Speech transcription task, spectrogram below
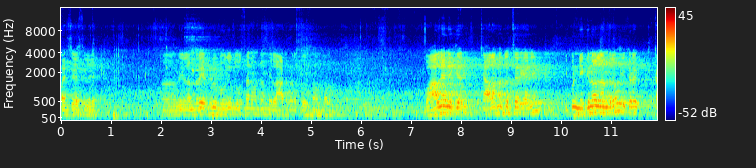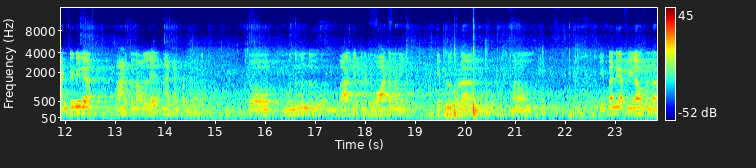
పరిచయస్తులే. వీళ్ళందరూ ఎప్పుడు రోజు చూస్తూనే ఉంటాం వీళ్ళ ఆట కూడా చూస్తూ ఉంటాం. వాళ్ళే నెగ్గారు. చాలామంది వచ్చారు కానీ ఇప్పుడు నెగ్గిన వాళ్ళందరూ ఇక్కడ కంటిన్యూగా ఆడుతున్న వాళ్ళే నాకు కనపడుతున్నారు. సో ముందు ముందు వారు చెప్పినట్టు ఓటమిని ఎప్పుడు కూడా మనం ఇబ్బందిగా ఫీల్ అవ్వకుండా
